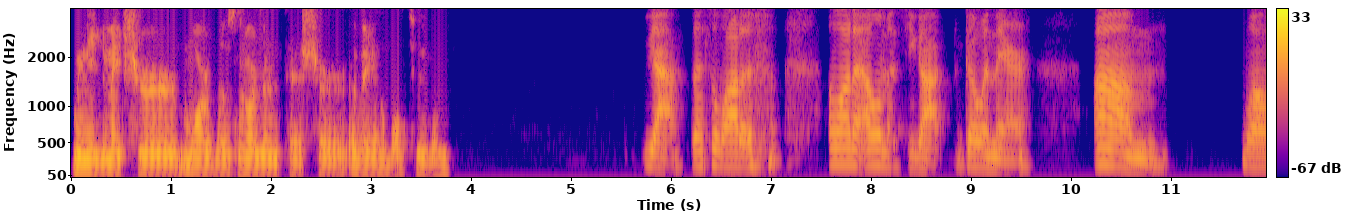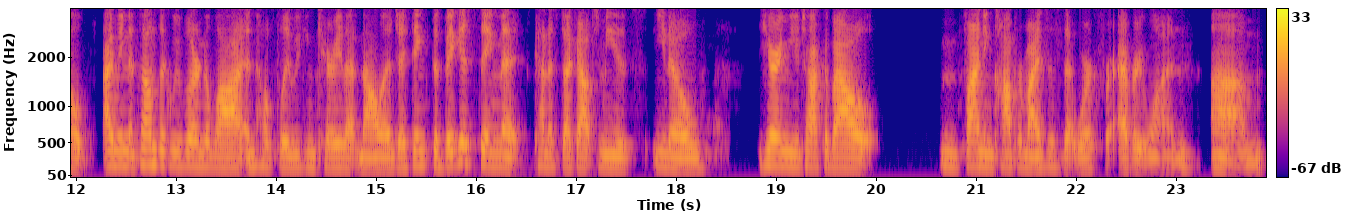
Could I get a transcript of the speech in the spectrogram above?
we need to make sure more of those northern fish are available to them. Yeah, that's a lot of a lot of elements you got going there. Um well, I mean, it sounds like we've learned a lot and hopefully we can carry that knowledge. I think the biggest thing that kind of stuck out to me is, you know, hearing you talk about finding compromises that work for everyone. Um,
